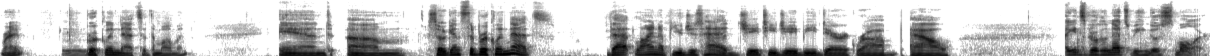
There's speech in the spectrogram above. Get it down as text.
right? Brooklyn Nets at the moment, and um, so against the Brooklyn Nets, that lineup you just had: JTJB, Derrick, Rob, Al. Against the Brooklyn Nets, we can go smaller.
